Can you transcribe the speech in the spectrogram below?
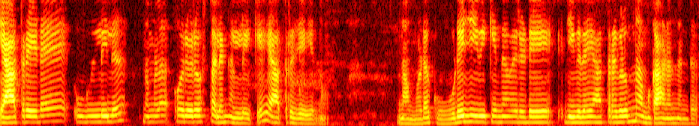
യാത്രയുടെ ഉള്ളിൽ നമ്മൾ ഓരോരോ സ്ഥലങ്ങളിലേക്ക് യാത്ര ചെയ്യുന്നു. നമ്മുടെ കൂടെ ജീവിക്കുന്നവരുടെ ജീവിതയാത്രകളും നാം കാണുന്നുണ്ട്.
